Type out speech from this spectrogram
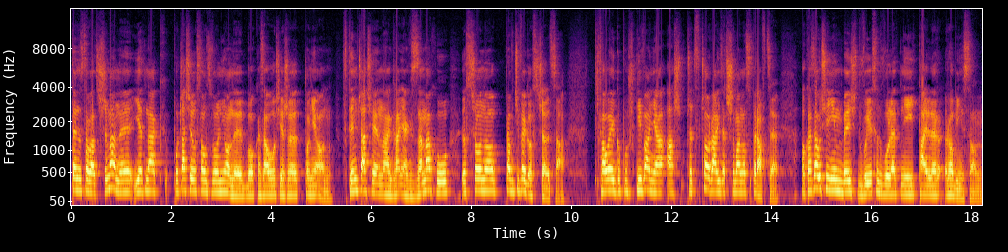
ten został zatrzymany, jednak po czasie został zwolniony, bo okazało się, że to nie on. W tym czasie na nagraniach z zamachu dostrzelono prawdziwego strzelca. Trwały jego poszukiwania, aż przedwczoraj zatrzymano sprawcę. Okazał się nim być 22-letni Tyler Robinson.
